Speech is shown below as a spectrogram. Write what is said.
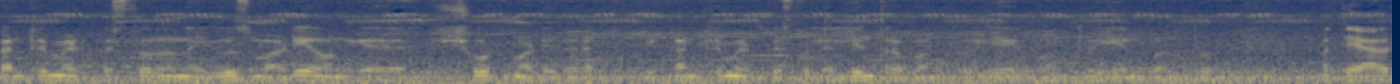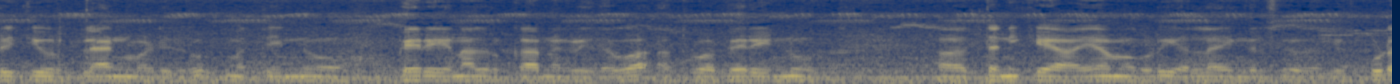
ಕಂಟ್ರಿ ಮೇಡ್ ಪಿಸ್ತೂಲನ್ನು ಯೂಸ್ ಮಾಡಿ ಅವನಿಗೆ ಶೂಟ್ ಮಾಡಿದ್ದಾರೆ. ಈ ಕಂಟ್ರಿ ಮೇಡ್ ಪಿಸ್ತೂಲ್ ಎಲ್ಲಿಂದ ಬಂತು, ಹೇಗೆ ಬಂತು, ಏನು ಬಂತು, ಮತ್ತು ಯಾವ ರೀತಿ ಇವರು ಪ್ಲ್ಯಾನ್ ಮಾಡಿದರು, ಮತ್ತು ಇನ್ನೂ ಬೇರೆ ಏನಾದರೂ ಕಾರಣಗಳಿದಾವ, ಅಥವಾ ಬೇರೆ ಇನ್ನೂ ತನಿಖೆ ಆಯಾಮಗಳು ಎಲ್ಲ ಎಂಗಲ್ಸ್ಗಳಲ್ಲಿ ಕೂಡ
